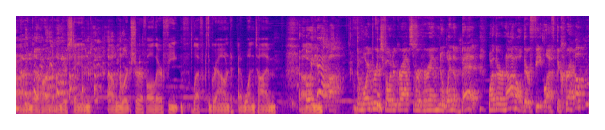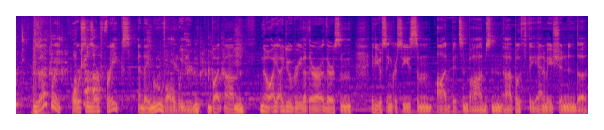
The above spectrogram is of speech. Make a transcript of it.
uh, and they're hard to understand. Uh, we weren't sure if all their feet left the ground at one time. Um, oh yeah, the Muybridge photographs were for him to win a bet whether or not all their feet left the ground. Exactly. Horses are freaks and they move all weird, but um, no, I, I, do agree that there are there are some idiosyncrasies, some odd bits and bobs, in uh, both the animation and the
